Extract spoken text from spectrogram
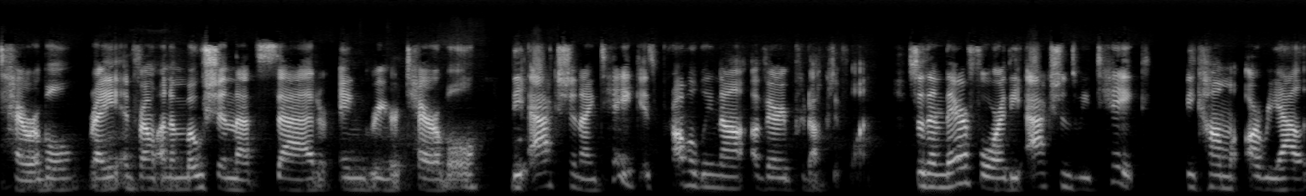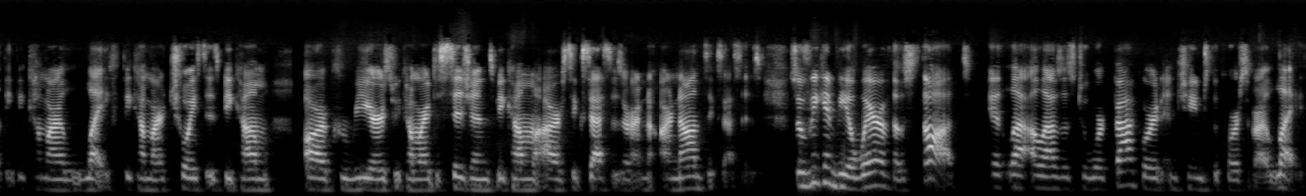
terrible, right? And from an emotion that's sad or angry or terrible, the action I take is probably not a very productive one. So then, therefore, the actions we take become our reality, become our life, become our choices, become our careers, become our decisions, become our successes or our non successes. So if we can be aware of those thoughts, it la- allows us to work backward and change the course of our life.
